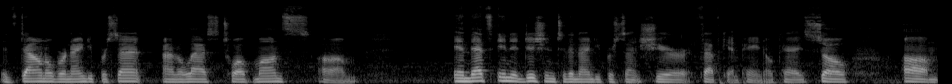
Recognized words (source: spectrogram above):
it's down over 90% on the last 12 months. Um, and that's in addition to the 90% share theft campaign, okay? So um,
